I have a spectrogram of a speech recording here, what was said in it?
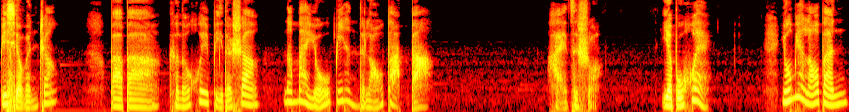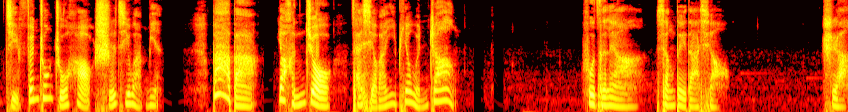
比写文章，爸爸可能会比得上那卖油面的老板吧。”孩子说：“也不会，油面老板几分钟煮好十几碗面，爸爸要很久才写完一篇文章。”父子俩。相对大笑。是啊，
